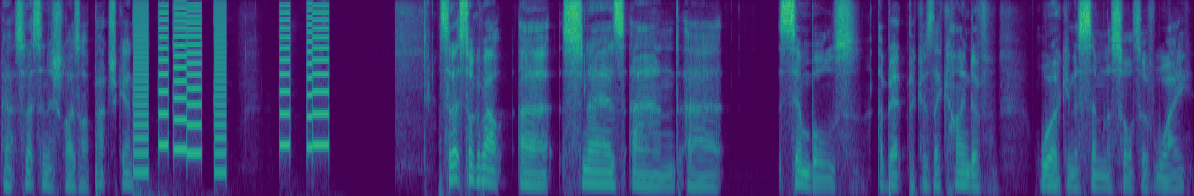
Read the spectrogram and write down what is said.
Uh, so let's initialize our patch again. So let's talk about uh, snares and uh, cymbals a bit because they kind of work in a similar sort of way.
